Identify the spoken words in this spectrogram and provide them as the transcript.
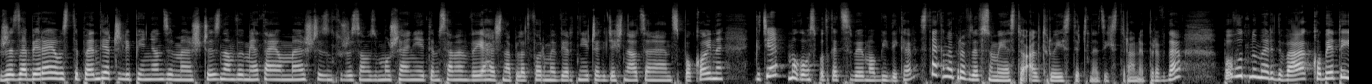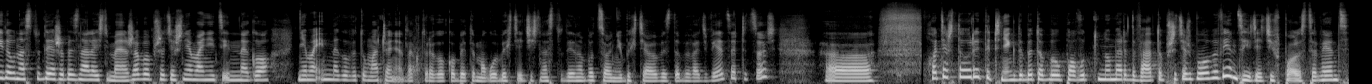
że zabierają stypendia, czyli pieniądze mężczyznom, wymiatają mężczyzn, którzy są zmuszeni tym samym wyjechać na platformy wiertnicze gdzieś na Ocean Spokojny, gdzie mogą spotkać sobie Moby więc tak naprawdę w sumie jest to altruistyczne z ich strony, prawda? Powód numer dwa, kobiety idą na studia, żeby znaleźć męża, bo przecież nie ma nic innego, nie ma innego wytłumaczenia, dla którego kobiety mogłyby chcieć iść na studia, no bo co, niby chciałyby zdobywać wiedzę czy coś? Eee, chociaż teoretycznie, gdyby to był powód numer numer dwa, to przecież byłoby więcej dzieci w Polsce, więc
